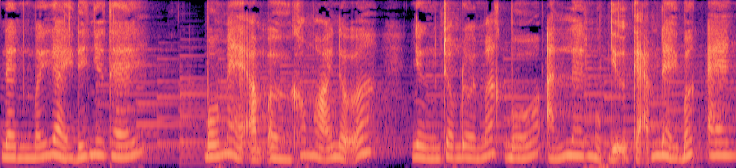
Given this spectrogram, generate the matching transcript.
nên mới gầy đi như thế. Bố mẹ ậm ừ không hỏi nữa, nhưng trong đôi mắt bố ánh lên một dự cảm đầy bất an.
